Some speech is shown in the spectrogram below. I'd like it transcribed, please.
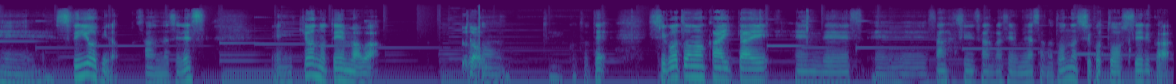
えー水曜日のサンラジです。えー今日のテーマは、ドドンということで、仕事の解体編です。えー、参加に参加している皆さんがどんな仕事をしているか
